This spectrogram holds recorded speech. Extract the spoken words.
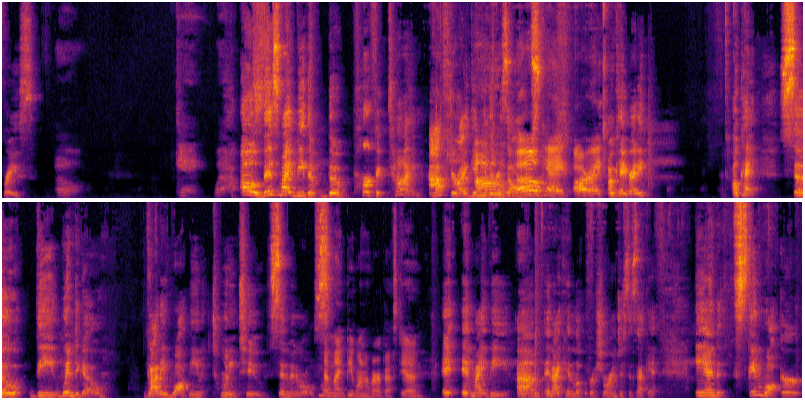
phrase. oh. Okay. Well. Oh, this might be the the perfect time after I give you the Oh, results. okay. All right. Okay, ready? Okay, so the Wendigo got a whopping 22 cinnamon rolls. that might be one of our best yet It it might be, um, and I can look for sure in just a second. And Skinwalker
